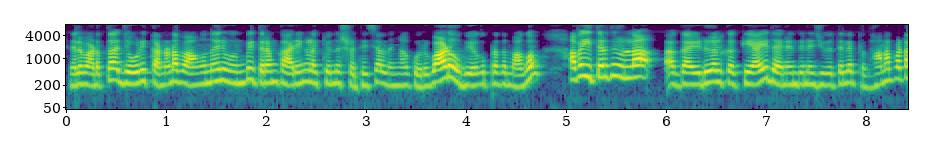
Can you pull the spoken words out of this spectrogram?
എന്നാലും അടുത്ത ജോഡി കണ്ണട വാങ്ങുന്നതിന് മുൻപ് ഇത്തരം കാര്യങ്ങളൊക്കെ ഒന്ന് ശ്രദ്ധിച്ചാൽ നിങ്ങൾക്ക് ഒരുപാട് ഉപയോഗപ്രദമാകും. അപ്പോൾ ഇത്തരത്തിലുള്ള ഗൈഡുകൾക്കൊക്കെയായി ദൈനംദിന ജീവിതത്തിലെ പ്രധാനപ്പെട്ട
